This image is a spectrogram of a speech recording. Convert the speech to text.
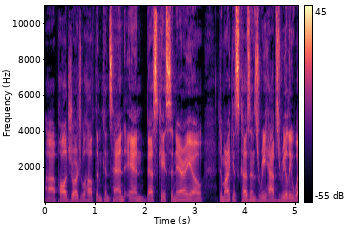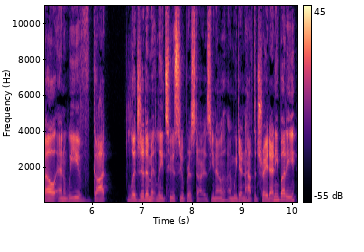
Uh, Paul George will help them contend, and best case scenario, DeMarcus Cousins rehabs really well, and we've got legitimately two superstars, you know, and we didn't have to trade anybody.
